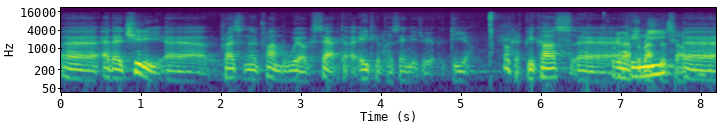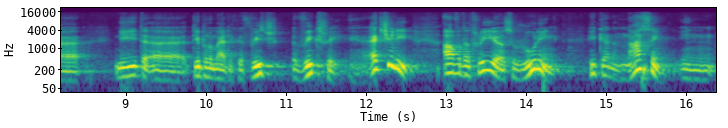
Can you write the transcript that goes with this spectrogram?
uh, at Chile, President Trump will accept an 80 percentage deal. Okay. Because uh, he need, uh, need uh, diplomatic victory. Actually, after three years ruling, he got nothing in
